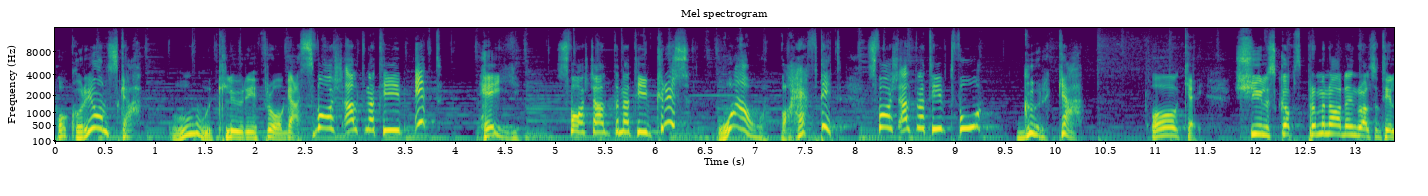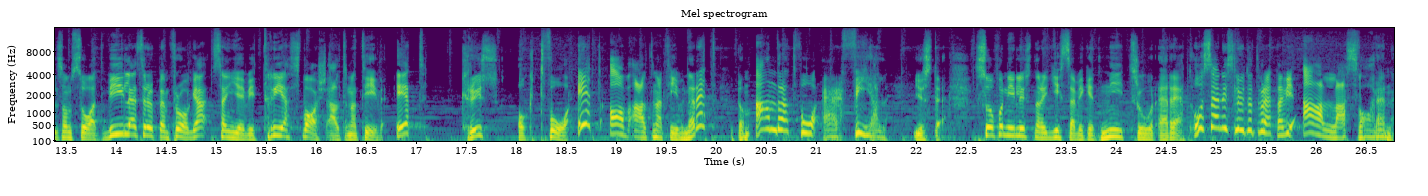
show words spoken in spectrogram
på koreanska? Oh, klurig fråga. Svarsalternativ 1. Hej! Svarsalternativ kryss. Wow, vad häftigt! Svarsalternativ 2. Gurka. Okej. Okay. Kylskåpspromenaden går alltså till som så att vi läser upp en fråga, sen ger vi tre svarsalternativ. 1, kryss och 2. Ett av alternativen är rätt, de andra två är fel. Just det. Så får ni lyssnare gissa vilket ni tror är rätt. Och sen i slutet berättar vi alla svaren.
